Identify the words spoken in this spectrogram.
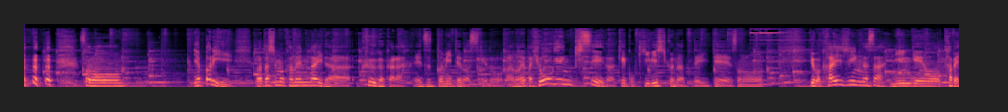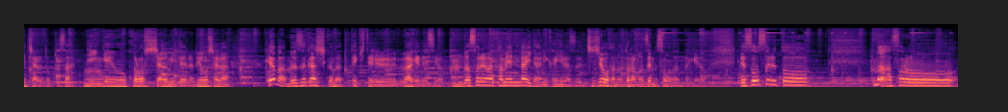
その、やっぱり私も仮面ライダークーガからずっと見てますけど、あのやっぱ表現規制が結構厳しくなっていて、その、要は怪人がさ、人間を食べちゃうとかさ、人間を殺しちゃうみたいな描写がやっぱ難しくなってきてるわけですよ。うん。まあそれは仮面ライダーに限らず、地上波のドラマ全部そうなんだけど。で、そうすると、まあその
